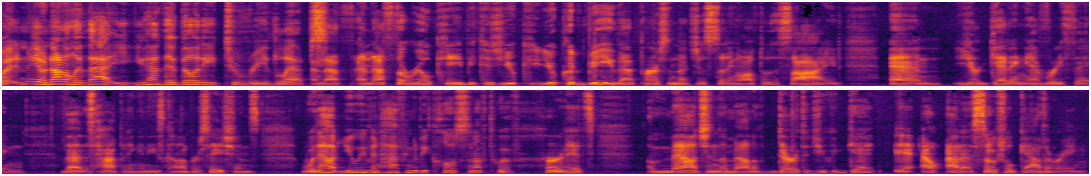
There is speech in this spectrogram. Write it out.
But you know, not only that, you, have the ability to read lips. and that's and that's the real key because you you could be that person that's just sitting off to the side and you're getting everything that is happening in these conversations without you even having to be close enough to have heard it imagine the amount of dirt that you could get eh, out at a social gathering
